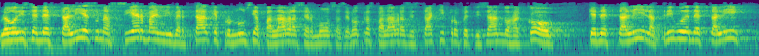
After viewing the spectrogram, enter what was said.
Luego dice, Neftalí es una sierva en libertad que pronuncia palabras hermosas. En otras palabras, está aquí profetizando Jacob que Neftalí, la tribu de Neftalí,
